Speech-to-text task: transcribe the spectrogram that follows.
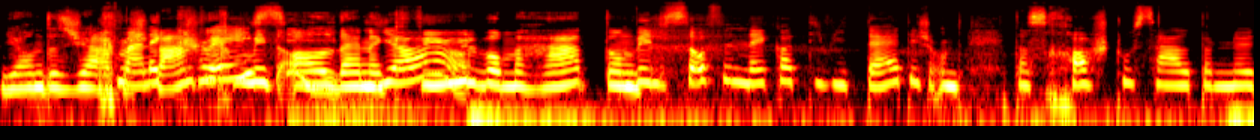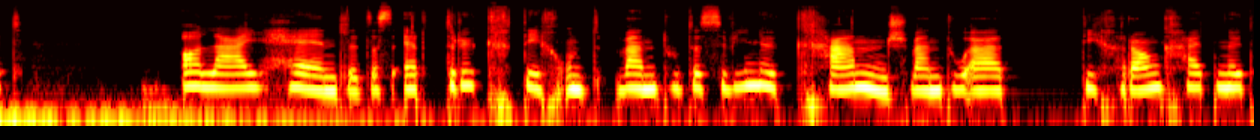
Ja, und das ist ja auch verständlich mit all diesen ja. Gefühlen, die man hat. Und Weil so viel Negativität ist und das kannst du selber nicht allein handeln. Das erdrückt dich und wenn du das wie nicht kennst, wenn du auch die Krankheit nicht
